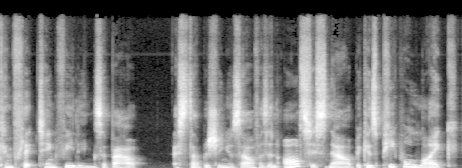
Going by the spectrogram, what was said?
conflicting feelings about establishing yourself as an artist now? Because people like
